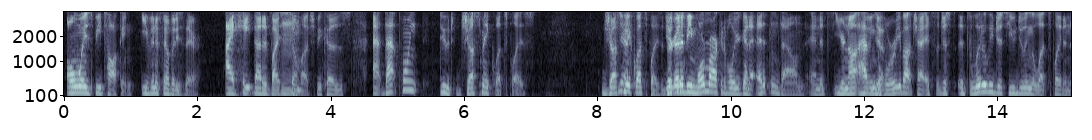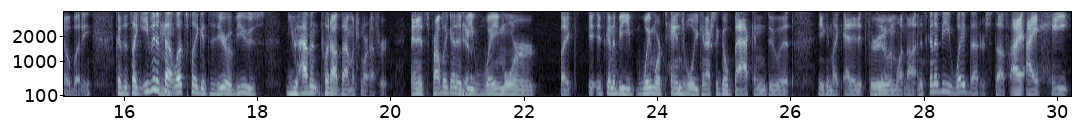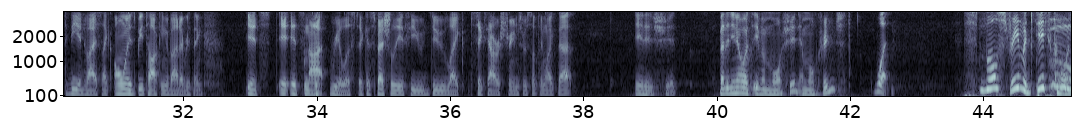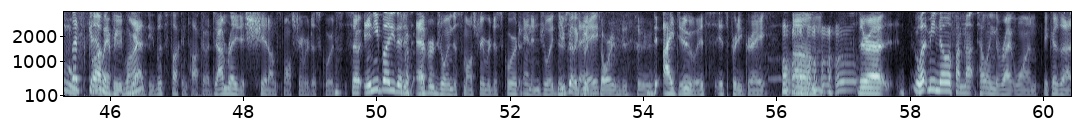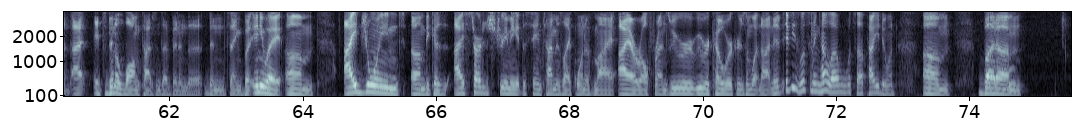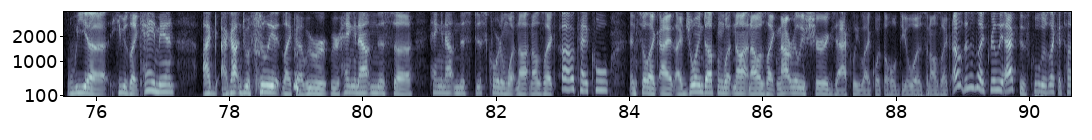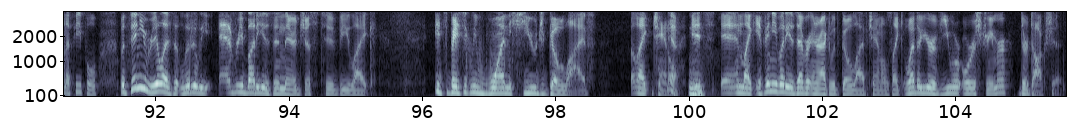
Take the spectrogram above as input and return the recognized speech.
Always be talking, even if nobody's there. I hate that advice Hmm. so much because at that point, dude, just make let's plays. Just Yeah. make let's plays. They're going to be more marketable. You're going to edit them down, and it's you're not having Yeah. to worry about chat. It's just it's literally just you doing a let's play to nobody. Because it's like even if that Hmm. let's play gets zero views, you haven't put out that much more effort, and it's probably going to be way more like it's going to be way more tangible. You can actually go back and do it. You can like edit it through Yeah. and whatnot, and it's going to be way better stuff. I I hate the advice like always be talking about everything. It's it, it's not realistic, especially if you do like six hour streams or something like that. it is shit. But then you know what's even more shit and more cringe? What? Small streamer discourse. Ooh, Let's go, fuck, everyone. Dude. Yeah, dude, let's fucking talk about it. Dude, I'm ready to shit on small streamer discords. So anybody that has ever joined a small streamer discord and enjoyed their You've got a good story with this too. D- I do. It's it's pretty great. Um, there. Uh, let me know if I'm not telling the right one because uh, I, it's been a long time since I've been in the been in the thing. But anyway, um, I joined um, because I started streaming at the same time as like one of my IRL friends. We were we were coworkers and whatnot. And if, if he's listening, hello, what's up? How you doing? Um, but um, we uh he was like hey man i, I got into affiliate like uh, we were we were hanging out in this uh hanging out in this discord and whatnot and i was like oh okay cool and so like i i joined up and whatnot and i was like not really sure exactly like what the whole deal was and i was like oh this is like really active cool there's like a ton of people but then you realize that literally everybody is in there just to be like it's basically one huge go live like channel. Yeah. Mm-hmm. It's and like if anybody has ever interacted with go live channels, like whether you're a viewer or a streamer, they're dog shit.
